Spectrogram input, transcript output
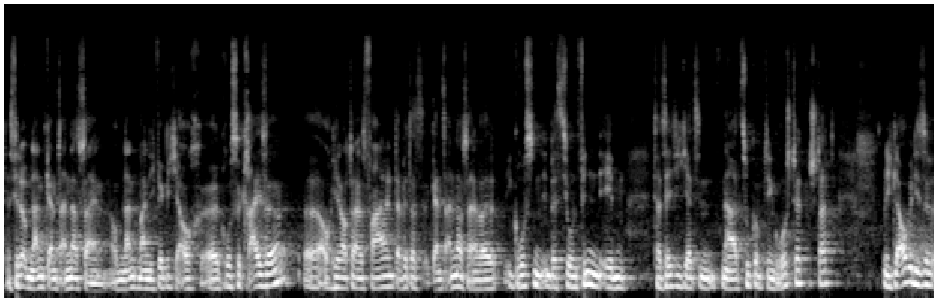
Das wird auf dem Land ganz anders sein. Auf dem Land meine ich wirklich auch äh, große Kreise, äh, auch hier in Nordrhein-Westfalen, da wird das ganz anders sein, weil die großen Investitionen finden eben tatsächlich jetzt in naher Zukunft in Großstädten statt. Und ich glaube, diese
